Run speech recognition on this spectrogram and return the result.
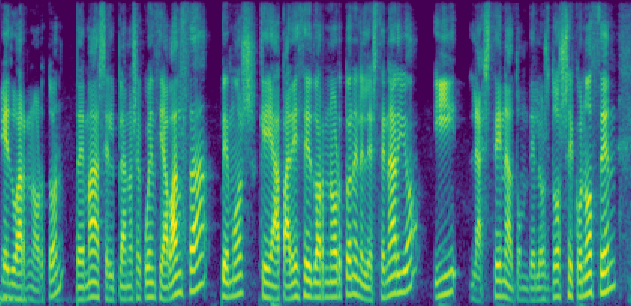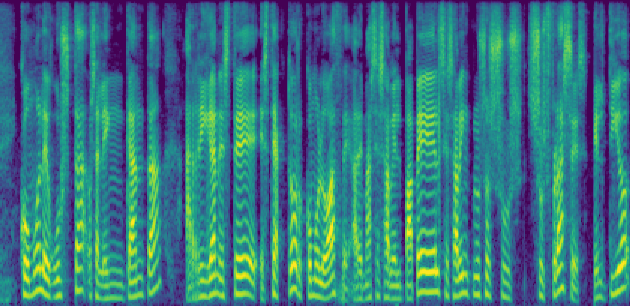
Edward Norton. Además, el plano secuencia avanza, vemos que aparece Edward Norton en el escenario y la escena donde los dos se conocen, cómo le gusta, o sea, le encanta a Regan este, este actor, cómo lo hace. Además se sabe el papel, se sabe incluso sus, sus frases. El tío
